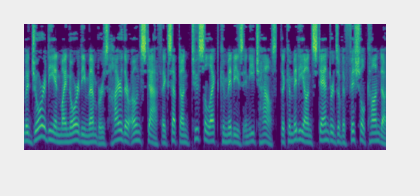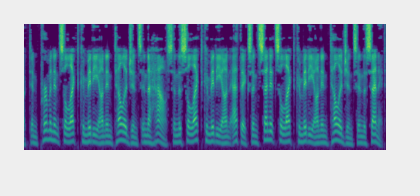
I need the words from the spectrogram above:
Majority and minority members hire their own staff except on two select committees in each House, the Committee on Standards of Official Conduct and Permanent Select Committee on Intelligence in the House and the Select Committee on Ethics and Senate Select Committee on Intelligence in the Senate.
